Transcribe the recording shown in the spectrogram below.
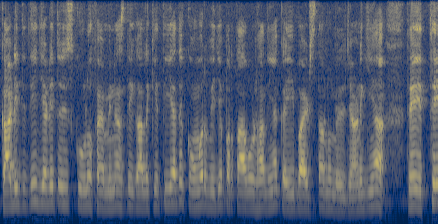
ਕਾਢੀ ਦਿੱਤੀ ਜਿਹੜੀ ਤੁਸੀਂ ਸਕੂਲ ਆਫ ਫੈਮਿਨਸ ਦੀ ਗੱਲ ਕੀਤੀ ਹੈ ਤੇ ਕੁੰਵਰ ਵਿਜੇ ਪ੍ਰਤਾਪ ਉਹਨਾਂ ਦੀਆਂ ਕਈ ਬਾਈਟਸ ਤੁਹਾਨੂੰ ਮਿਲ ਜਾਣਗੀਆਂ। ਤੇ ਇੱਥੇ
